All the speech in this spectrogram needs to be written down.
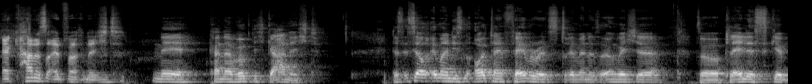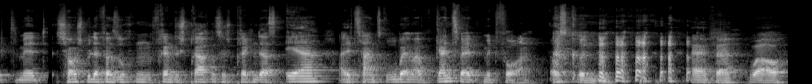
er kann es einfach nicht. Nee, kann er wirklich gar nicht. Das ist ja auch immer in diesen All-Time-Favorites drin, wenn es irgendwelche so Playlists gibt mit Schauspieler versuchen, fremde Sprachen zu sprechen, dass er als Hans Gruber immer ganz weit mit vorn. Aus Gründen. Einfach, wow.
